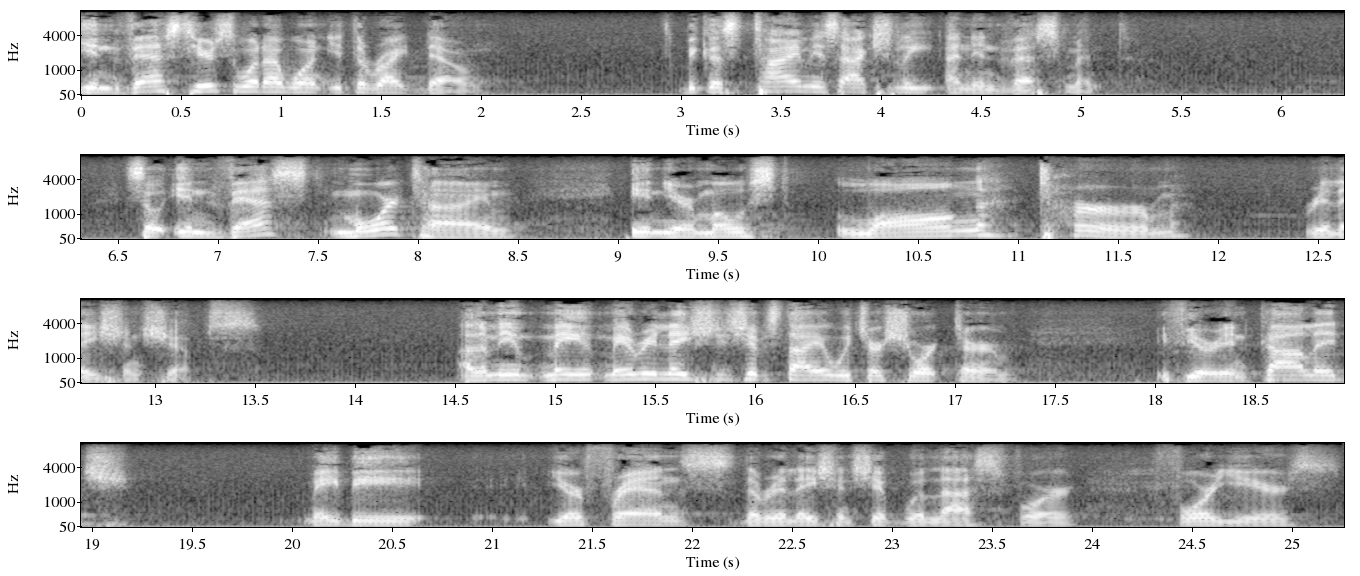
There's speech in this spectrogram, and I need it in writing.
Invest, here's what I want you to write down. Because time is actually an investment. So invest more time in your most long term relationships. Alam mo, may, may relationships tayo which are short term. If you're in college, maybe your friends, the relationship will last for four years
